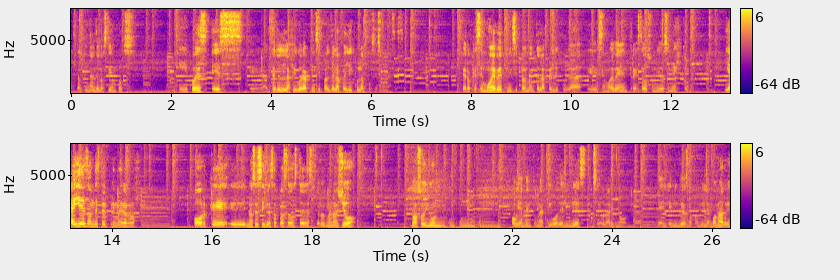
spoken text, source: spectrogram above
hasta el final de los tiempos. Y pues es eh, al ser la figura principal de la película pues es un asesino pero que se mueve, principalmente la película eh, se mueve entre Estados Unidos y México. Y ahí es donde está el primer error. Porque eh, no sé si les ha pasado a ustedes, pero al menos yo no soy un, un, un, un obviamente un nativo del inglés, no sé hablar, no, el, el, inglés no fue mi lengua madre,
